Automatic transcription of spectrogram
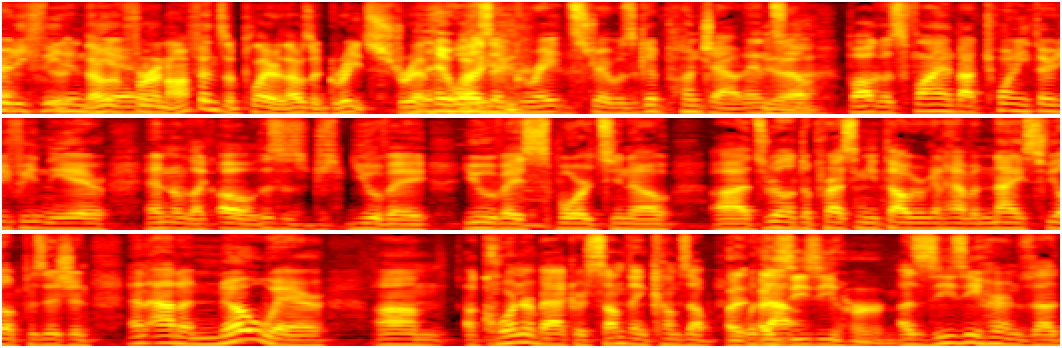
thirty feet It- in the was- air. For an offensive player, that was a great strip. It was a great strip. It was a good punch out. And Yeah. so ball goes flying about 20, 30 feet in the air. And I'm like, oh, this is just U of A, U of A sports, you know. Uh, it's real depressing. You thought we were going to have a nice field position. And out of nowhere, um, a cornerback or something comes up A- without Azizi Hearn. Azizi Hearn without,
